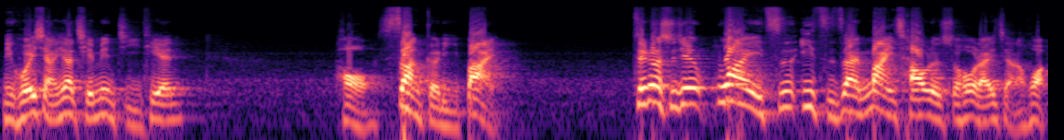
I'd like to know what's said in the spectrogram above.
你回想一下前面几天，好，上个礼拜这段时间外资一直在卖超的时候来讲的话，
